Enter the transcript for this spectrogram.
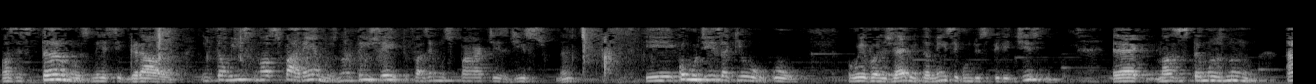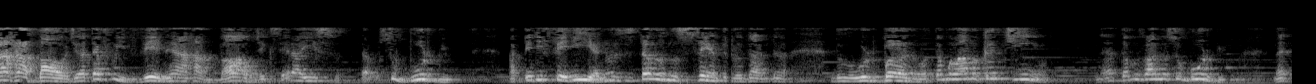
Nós estamos nesse grau. Então, isso nós faremos, não tem jeito, fazemos parte disso. Né? E como diz aqui o, o, o Evangelho também, segundo o Espiritismo, é, nós estamos num arrabalde. Eu até fui ver, né? Arrabalde, que será isso? É um subúrbio a periferia, nós estamos no centro da, da, do urbano, estamos lá no cantinho, né? estamos lá no subúrbio. Né?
